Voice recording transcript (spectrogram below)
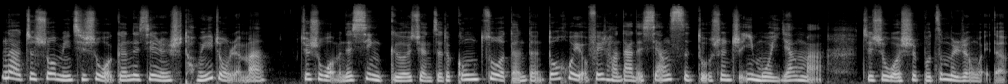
那这说明，其实我跟那些人是同一种人吗？就是我们的性格、选择的工作等等，都会有非常大的相似度，甚至一模一样吗？其实我是不这么认为的。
